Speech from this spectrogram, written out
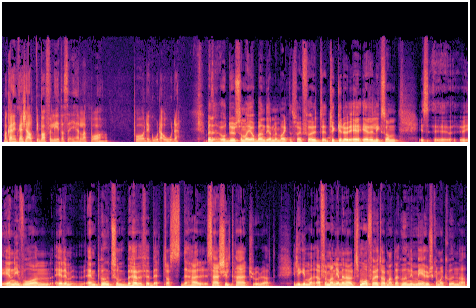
Man kan inte kanske alltid bara förlita sig heller på, på det goda ordet. Men, och du som har jobbat en del med marknadsföring förut, tycker du, är, är det liksom, är nivån, är det en punkt som behöver förbättras? Det här, särskilt här tror du att, ligger man, för man, jag menar små företag man inte har hunnit med, hur ska man kunna?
